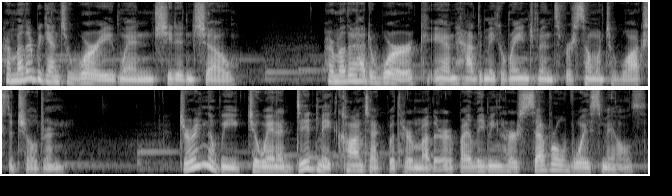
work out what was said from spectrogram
Her mother began to worry when she didn't show. Her mother had to work and had to make arrangements for someone to watch the children. During the week, Joanna did make contact with her mother by leaving her several voicemails.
